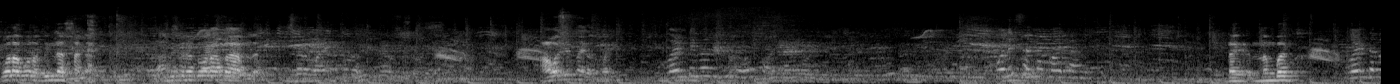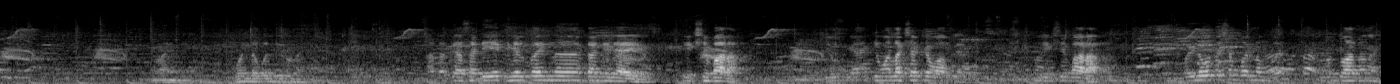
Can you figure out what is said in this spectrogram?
बोला बोला बिंदास सांगा. दुसरं कोण आता आपलं. आवाज येत नाही का तुम्हाला? नंबर वन डबल झिरो नाही वन डबल झिरो नाही. आता त्यासाठी एक हेल्पलाईन काढलेली आहे. एकशे बारा. येऊन घ्या किंवा लक्षात ठेवा आपल्या एकशे बारा. पहिलं होतं शंभर नंबर परंतु आता नाही.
